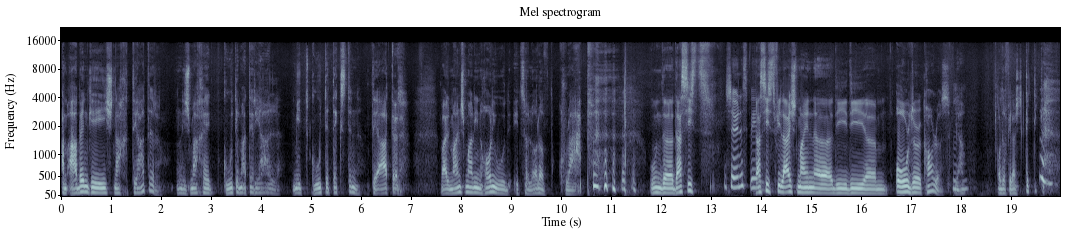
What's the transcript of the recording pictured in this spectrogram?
am Abend gehe ich nach Theater und ich mache gute Material mit guten Texten, Theater. Weil manchmal in Hollywood it's a lot of crap. und äh, das ist schönes Bild. das ist vielleicht mein, äh, die, die ähm, older Carlos, ja. Oder vielleicht.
